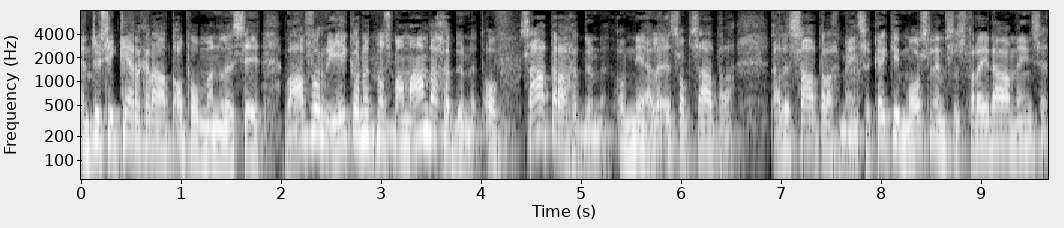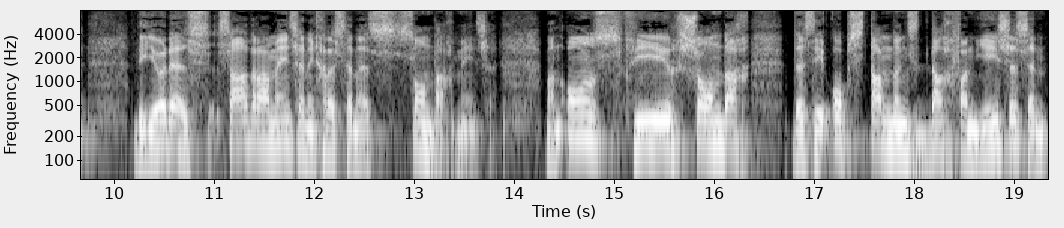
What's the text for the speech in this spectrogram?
En toe sy kerkraad op hom en hulle sê, "Waarvoor jy kon dit mos maar Maandag gedoen het of Saterdag gedoen het?" Om nee, hulle is op Saterdag. Hulle Saterdag mense. Kyk, die moslems is Vrydag mense. Die Jode is Saterdag mense en die Christene is Sondag mense. Want ons vier Sondag, dis die opstandingsdag van Jesus en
